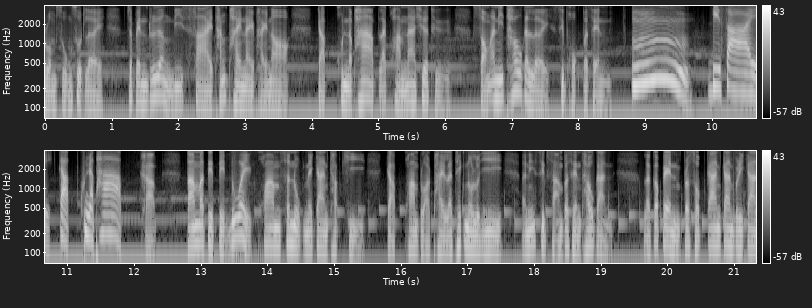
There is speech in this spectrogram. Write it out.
รวมสูงสุดเลย จะเป็นเรื่องดีไซน์ทั้งภายในภายนอก กับคุณภาพและความน่าเชื่อถือ 2 อันนี้เท่ากันเลย 16%อืม ดีไซน์กับคุณภาพ ครับ ตามมาติดๆด้วยความสนุกในการขับขี่ กับความปลอดภัยและเทคโนโลยี อันนี้ 13%เท่ากัน แล้วก็เป็นประสบการณ์การบริการ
